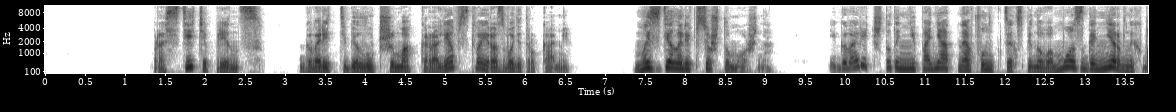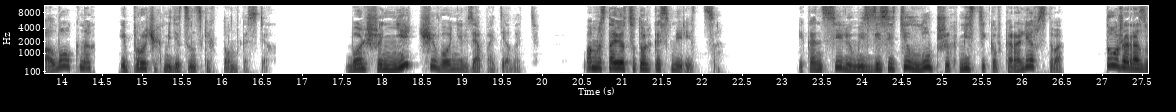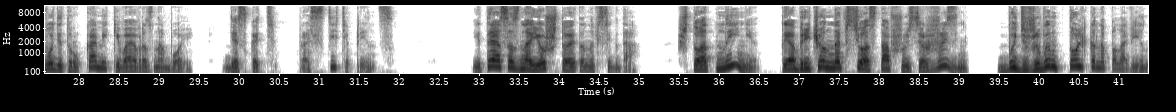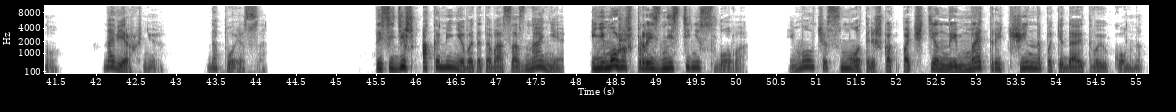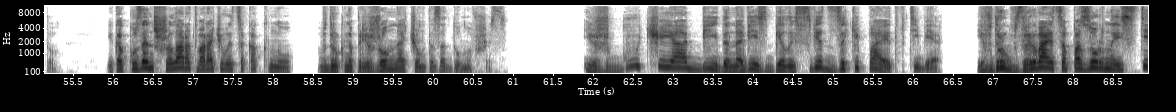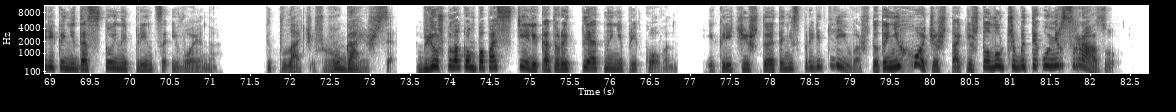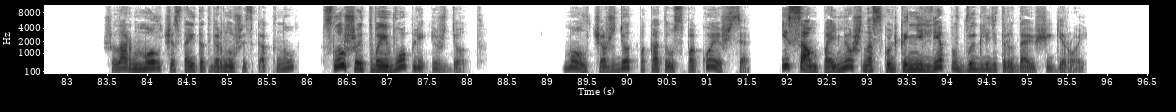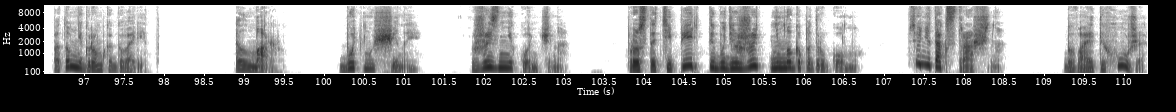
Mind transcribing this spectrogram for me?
Простите, принц, — говорит тебе лучший маг королевства и разводит руками. Мы сделали все, что можно. И говорит что-то непонятное о функциях спинного мозга, нервных волокнах и прочих медицинских тонкостях. Больше ничего нельзя поделать. Вам остается только смириться. И консилиум из десяти лучших мистиков королевства тоже разводит руками, кивая в разнобой. Дескать, простите, принц. И ты осознаешь, что это навсегда. Что отныне ты обречен на всю оставшуюся жизнь быть живым только наполовину, на верхнюю, до пояса. Ты сидишь окаменев от этого осознания и не можешь произнести ни слова и молча смотришь, как почтенные мэтры чинно покидают твою комнату, и как кузен Шелар отворачивается к окну, вдруг напряженно о чем-то задумавшись. И жгучая обида на весь белый свет закипает в тебе, и вдруг взрывается позорная истерика недостойной принца и воина. Ты плачешь, ругаешься, бьешь кулаком по постели, которой ты отныне прикован и кричишь, что это несправедливо, что ты не хочешь так, и что лучше бы ты умер сразу. Шелар молча стоит, отвернувшись к окну, слушает твои вопли и ждет. Молча ждет, пока ты успокоишься и сам поймешь, насколько нелепо выглядит рыдающий герой. Потом негромко говорит. Элмар, будь мужчиной. Жизнь не кончена. Просто теперь ты будешь жить немного по-другому все не так страшно. Бывает и хуже.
